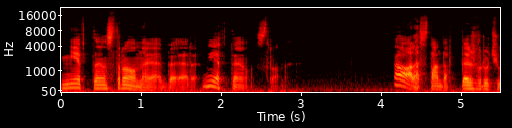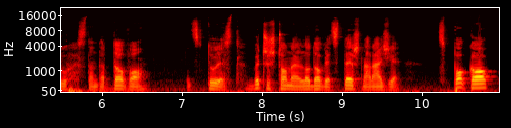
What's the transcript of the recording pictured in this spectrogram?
Nie w tę stronę EBR. Nie w tę stronę. No, ale standard też wrócił standardowo. Więc tu jest wyczyszczone. Lodowiec też na razie spoko.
